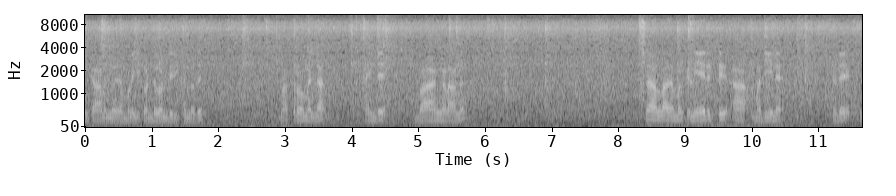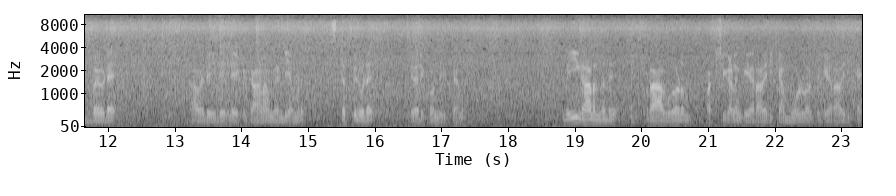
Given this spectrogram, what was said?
ഈ കാണുന്നത് നമ്മൾ ഈ കൊണ്ടുകൊണ്ടിരിക്കുന്നത് മാത്രവുമല്ല അതിന്റെ ഭാഗങ്ങളാണ്. ഇഷ്ടമല്ല നമുക്ക് നേരിട്ട് ആ മദീനയുടെ കുബ്ബയുടെ ആ ഒരു ഇതിലേക്ക് കാണാൻ വേണ്ടി നമ്മൾ സ്റ്റെപ്പിലൂടെ കയറിക്കൊണ്ടിരിക്കുകയാണ്. അപ്പോൾ ഈ കാണുന്നത് പ്രാവുകളും പക്ഷികളും കയറാതിരിക്കാൻ മുകളിലോട്ട് കയറാതിരിക്കാൻ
